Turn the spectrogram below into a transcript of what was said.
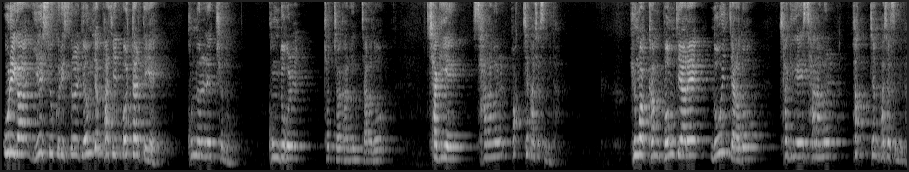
우리가 예수 그리스도를 영접하지 못할 때에 내추는 공덕을 쫓아가는 자라도 자기의 사랑을 확정하셨습니다. 흉악한 범죄 아래 놓인 자라도 자기의 사랑을 확정하셨습니다.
